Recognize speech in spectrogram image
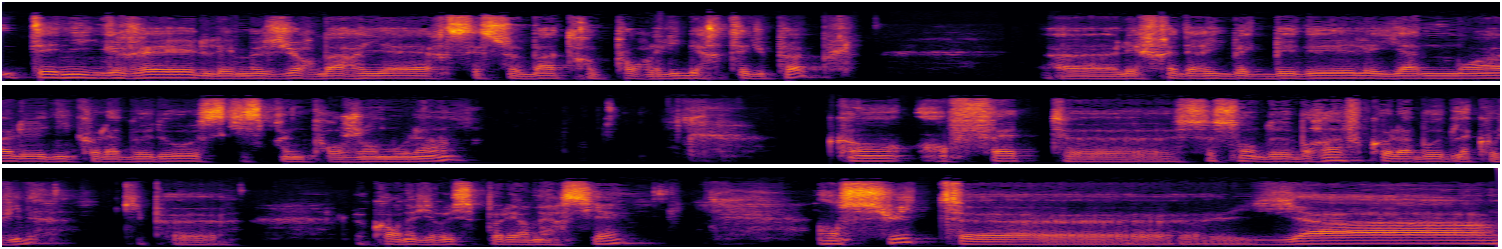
dénigrer les mesures barrières, c'est se battre pour les libertés du peuple. les Frédéric Becbédé, les Yann Moix, les Nicolas Bedos qui se prennent pour Jean Moulin en fait euh, ce sont de braves collabos de la Covid, qui peut, le coronavirus peut les remercier. Ensuite, euh, il y a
